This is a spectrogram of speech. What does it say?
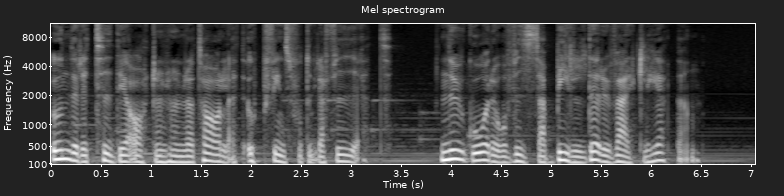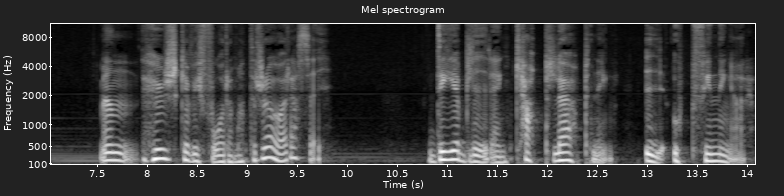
Under det tidiga 1800-talet uppfinns fotografiet. Nu går det att visa bilder ur verkligheten. Men hur ska vi få dem att röra sig? Det blir en kapplöpning i uppfinningar.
